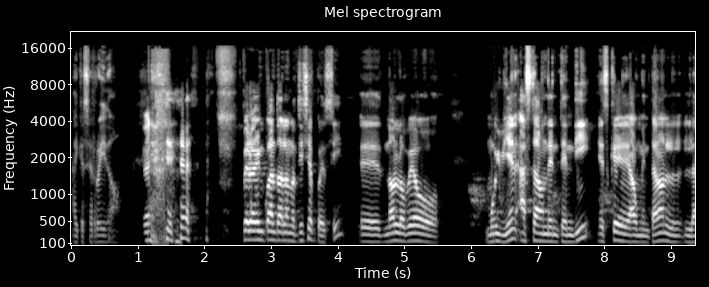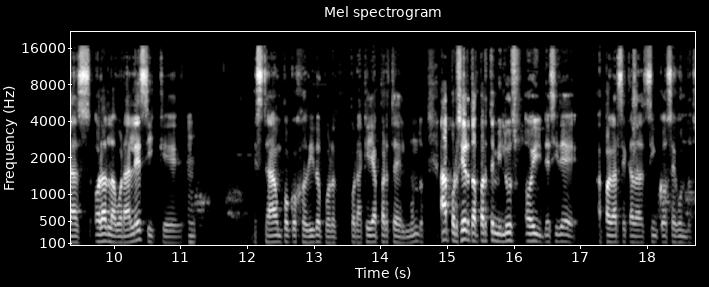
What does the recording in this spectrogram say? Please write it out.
hay que hacer ruido. pero en cuanto a la noticia, pues sí, eh, no lo veo muy bien. Hasta donde entendí es que aumentaron las horas laborales y que Mm. está un poco jodido por, por aquella parte del mundo. Ah, por cierto, aparte mi luz hoy decide apagarse cada cinco segundos.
